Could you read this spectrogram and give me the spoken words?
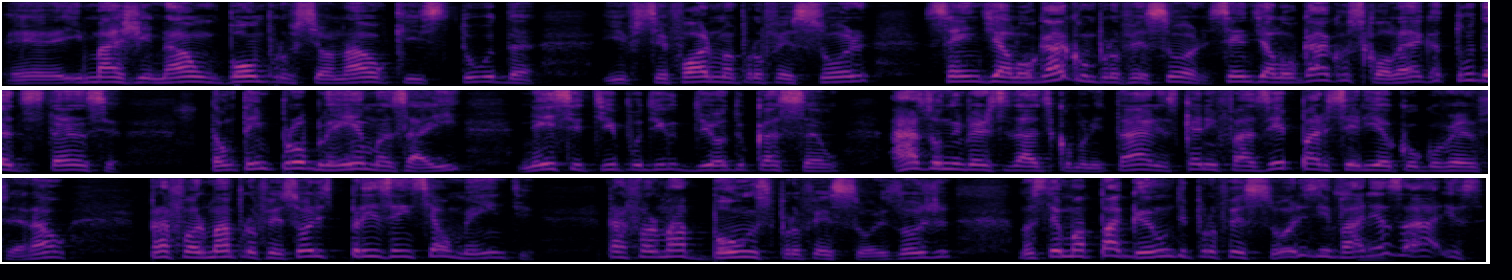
eh, imaginar um bom profissional que estuda e se forma professor, sem dialogar com o professor, sem dialogar com os colegas, tudo à distância. Então tem problemas aí nesse tipo de, de educação. As universidades comunitárias querem fazer parceria com o governo federal para formar professores presencialmente, para formar bons professores. Hoje nós temos um apagão de professores em várias áreas.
